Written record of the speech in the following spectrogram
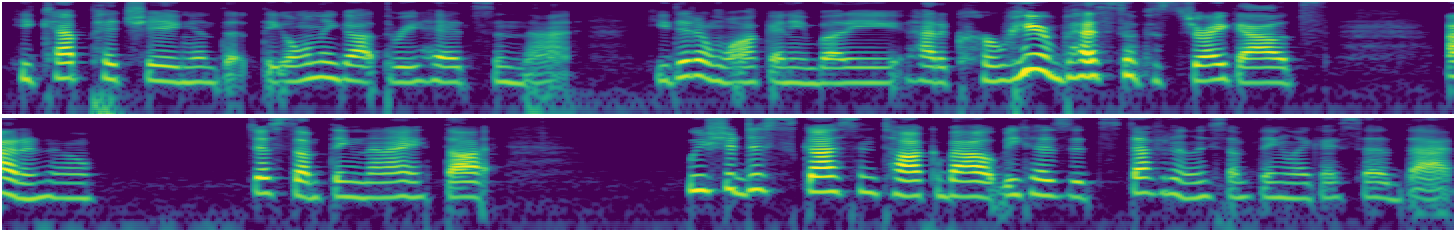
he kept pitching and that they only got three hits and that he didn't walk anybody, had a career best of strikeouts. I don't know. Just something that I thought we should discuss and talk about because it's definitely something, like I said, that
